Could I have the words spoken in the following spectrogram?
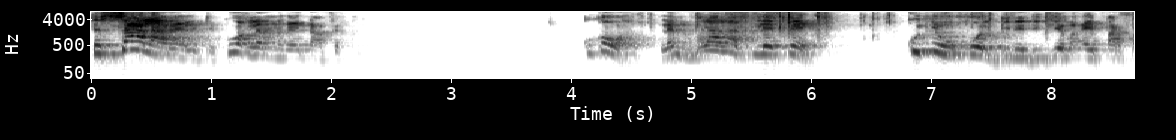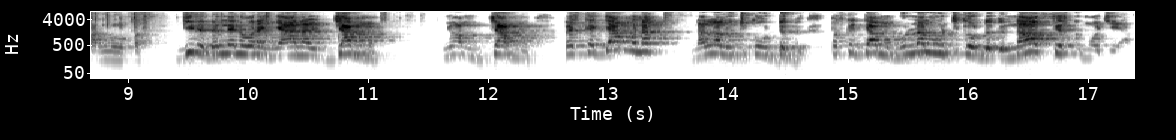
c'est ça la réalité ku wax leneen da ngay naa fekk ku ko wax lenn voilà la les faits ku ñëw xool Guinée di jéem ay parparloo fa Guinée dañ leen war a ñaanal jàmm ñu am jàmm parce que jàmm nag na lalu ci kaw dëgg parce que jàmm bu lalul ci kaw dëgg naa fekk moo ci am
